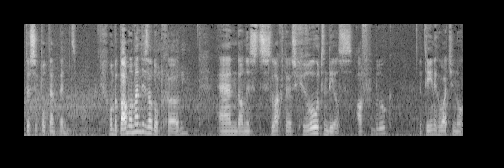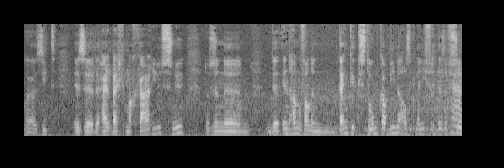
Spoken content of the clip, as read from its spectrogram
tussen pot en pint. Op een bepaald moment is dat opgehouden. En dan is het slachthuis grotendeels afgebroken. Het enige wat je nog uh, ziet is de herberg Magarius nu. Dat is een, de inhang van een, denk ik, stoomcabine, als ik me niet vergis of Ja. zo.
